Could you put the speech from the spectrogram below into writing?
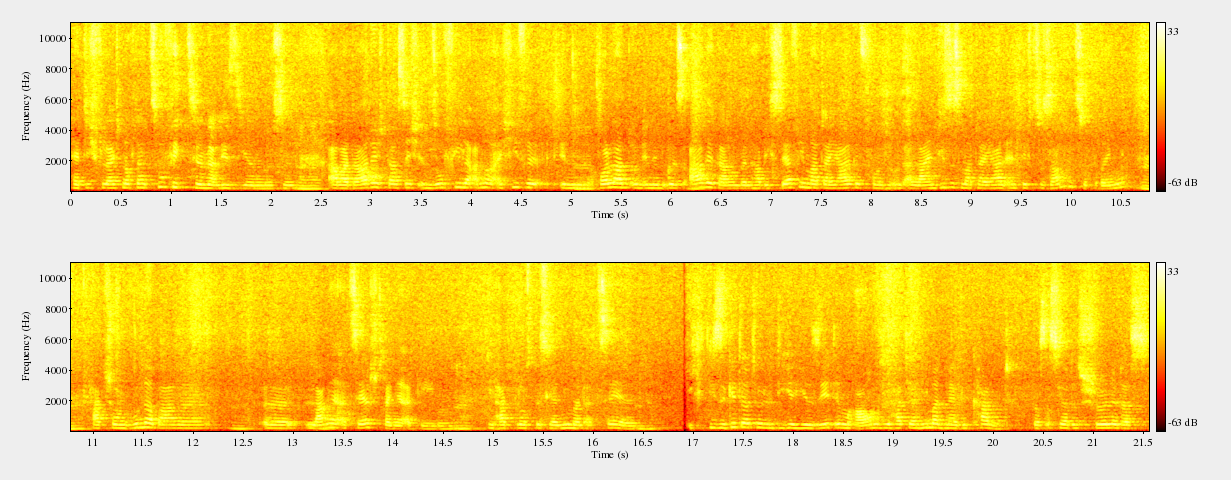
hätte ich vielleicht noch dazu fiktionalisieren müssen. Mhm. Aber dadurch, dass ich in so viele andere Archive in mhm. Holland und in den USA gegangen bin, habe ich sehr viel Material gefunden und allein dieses Material endlich zusammenzubringen, mhm. hat schon wunderbare, mhm. äh, lange Erzählstränge ergeben. Mhm. Die hat bloß bisher niemand erzählt. Mhm ich, diese Gittertülle, die ihr hier seht im Raum, die hat ja niemand mehr gekannt. Das ist ja das Schöne, dass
